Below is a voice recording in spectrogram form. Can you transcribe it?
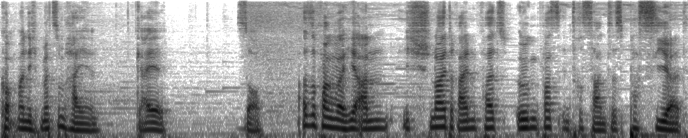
kommt man nicht mehr zum Heilen. Geil. So. Also fangen wir hier an. Ich schneide rein, falls irgendwas Interessantes passiert.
